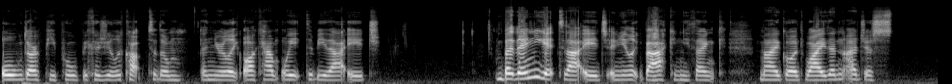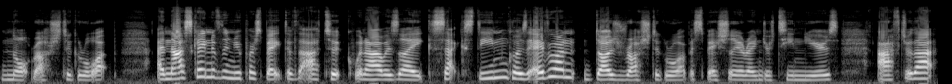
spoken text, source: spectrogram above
older people because you look up to them and you're like, oh, I can't wait to be that age. But then you get to that age and you look back and you think, my God, why didn't I just not rush to grow up? And that's kind of the new perspective that I took when I was like 16 because everyone does rush to grow up, especially around your teen years after that.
